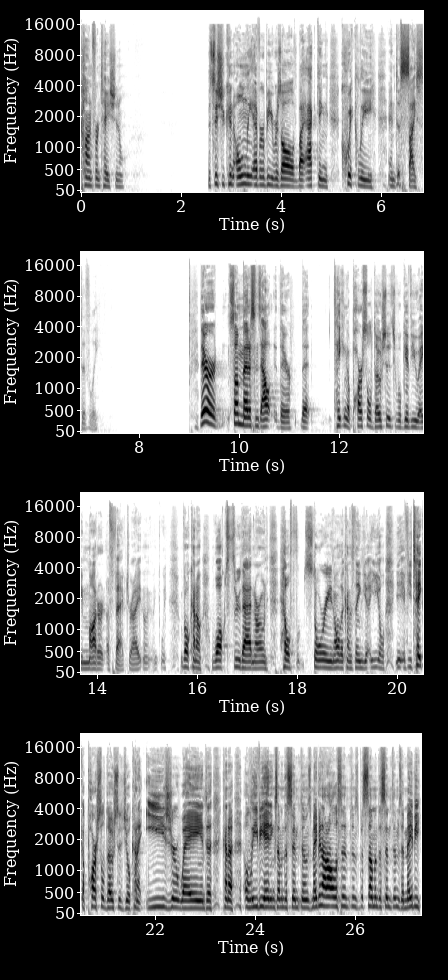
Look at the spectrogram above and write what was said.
confrontational. This issue can only ever be resolved by acting quickly and decisively. There are some medicines out there that taking a partial dosage will give you a moderate effect, right? We've all kind of walked through that in our own health story and all that kind of thing. You, if you take a partial dosage, you'll kind of ease your way into kind of alleviating some of the symptoms. Maybe not all the symptoms, but some of the symptoms, and maybe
